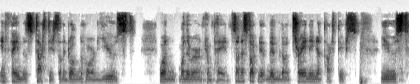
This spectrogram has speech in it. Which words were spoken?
infamous tactics that the Golden Horde used when when they were in campaign. So let's talk a little bit about training and tactics used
